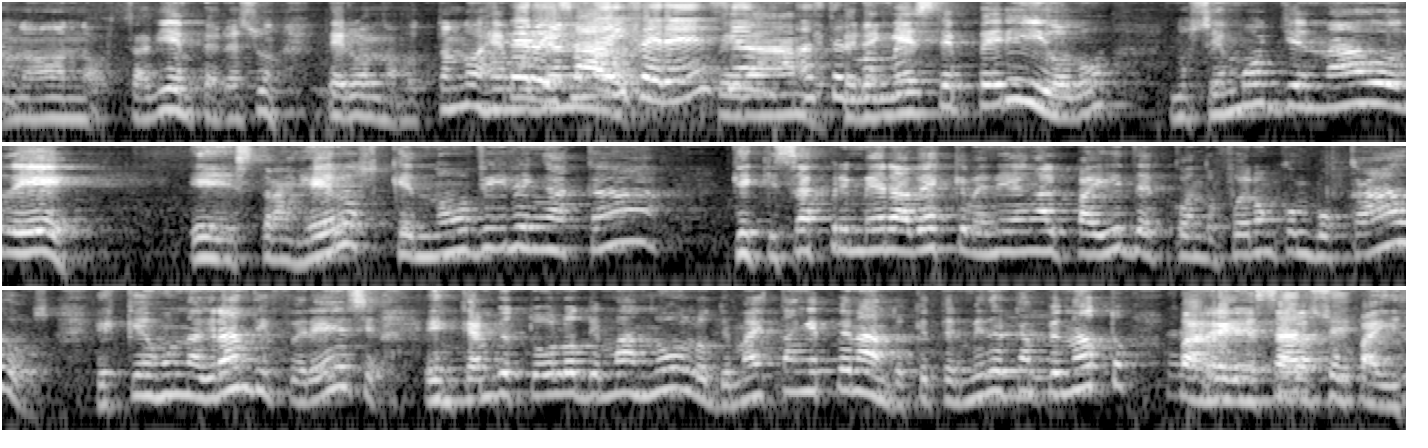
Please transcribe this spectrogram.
uno, no, no, está bien, pero eso, pero nosotros nos hemos Pero llenado. la diferencia Espérame, hasta el pero en este periodo nos hemos llenado de eh, extranjeros que no viven acá, que quizás primera vez que venían al país de cuando fueron convocados. Es que es una gran diferencia. En cambio, todos los demás no, los demás están esperando que termine el campeonato para, regresar a su país.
